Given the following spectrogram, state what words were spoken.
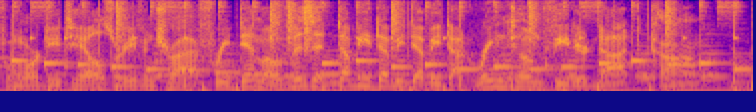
For more details or even try a free demo, visit www.ringtonefeeder.com.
